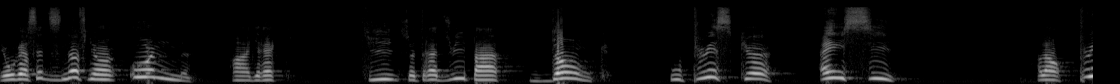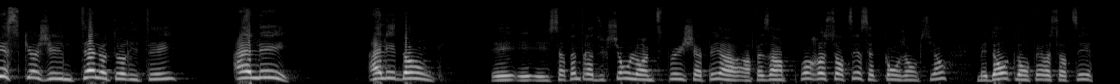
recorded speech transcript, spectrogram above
Et au verset 19, il y a un un en grec qui se traduit par donc ou puisque, ainsi. Alors, puisque j'ai une telle autorité, allez, allez donc. Et, certaines traductions l'ont un petit peu échappé en, en faisant pas ressortir cette conjonction, mais d'autres l'ont fait ressortir.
